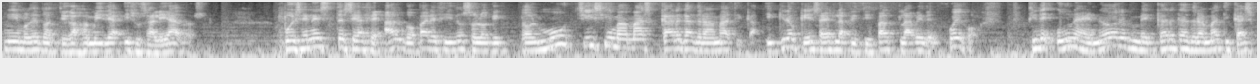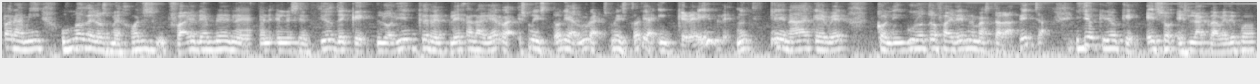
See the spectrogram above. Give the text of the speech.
miembros de tu antigua familia y sus aliados. Pues en este se hace algo parecido, solo que con muchísima más carga dramática. Y creo que esa es la principal clave del juego tiene una enorme carga dramática. Es para mí uno de los mejores Fire Emblem en, el sentido de que lo bien que refleja la guerra. Es una historia dura, es una historia increíble. No tiene nada que ver con ningún otro Fire Emblem hasta la fecha. Y yo creo que eso es la clave de por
